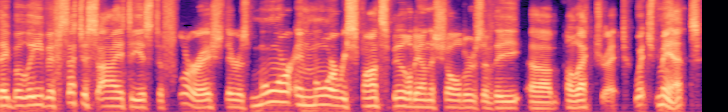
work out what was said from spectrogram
they believe if such a society is to flourish, there is more and more responsibility on the shoulders of the uh, electorate, which meant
